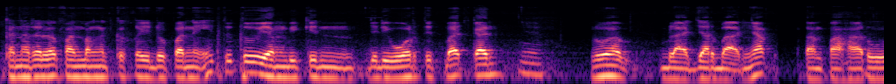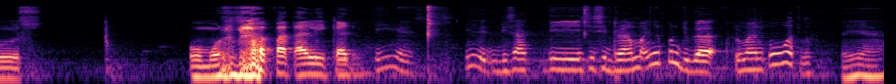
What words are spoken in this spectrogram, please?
karena relevan banget ke kehidupannya itu tuh yang bikin jadi worth it banget kan Iya. lu belajar banyak tanpa harus umur berapa kali kan Iya. Iya di saat di sisi dramanya pun juga lumayan kuat loh. iya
